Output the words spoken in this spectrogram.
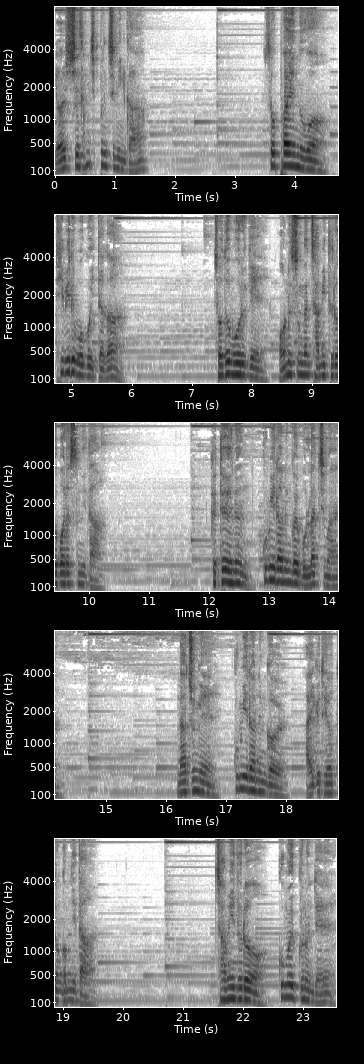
10시 30분쯤인가 소파에 누워 TV를 보고 있다가 저도 모르게 어느 순간 잠이 들어버렸습니다. 그때는 꿈이라는 걸 몰랐지만 나중에 꿈이라는 걸 알게 되었던 겁니다. 잠이 들어 꿈을 꾸는데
